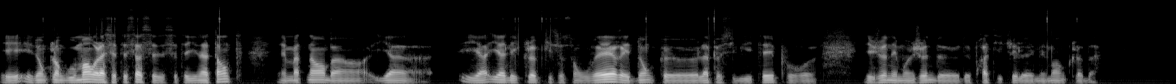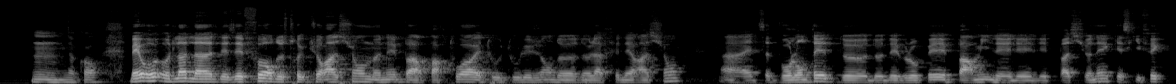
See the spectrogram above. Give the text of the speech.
et, et donc l'engouement voilà c'était ça c'était une attente. Et maintenant ben il y a il y, a, y a des clubs qui se sont ouverts et donc euh, la possibilité pour euh, des jeunes et moins jeunes de, pratiquer le MMA en club. Mmh, D'accord. Mais au-delà des efforts de structuration menés par, par toi et tous les gens de, la fédération, euh, et de cette volonté de, de développer parmi les, les, passionnés, qu'est-ce qui fait que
